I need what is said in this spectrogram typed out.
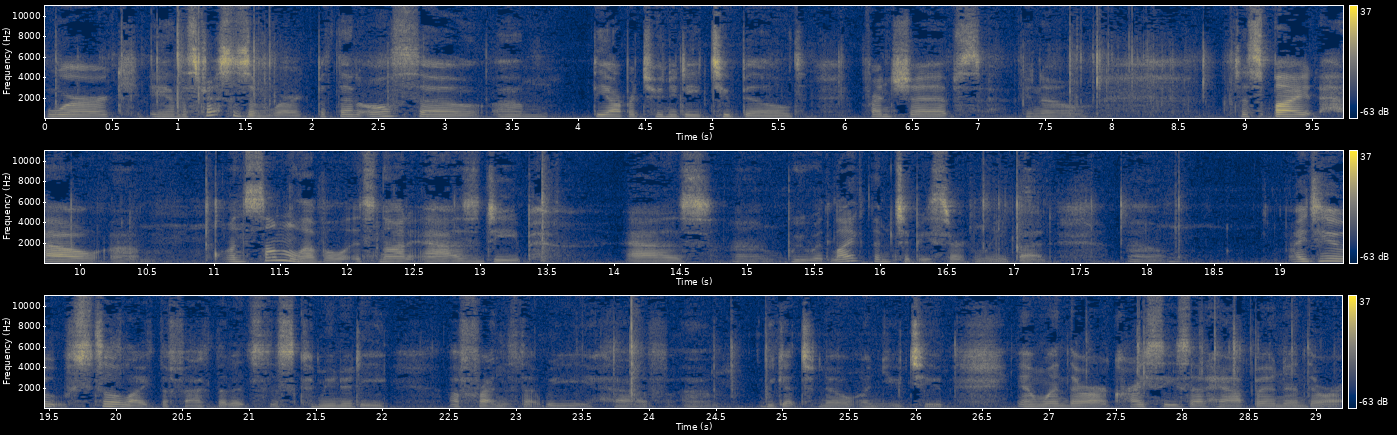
work and the stresses of work, but then also um, the opportunity to build friendships, you know, despite how, um, on some level, it's not as deep as um, we would like them to be, certainly, but um, I do still like the fact that it's this community of friends that we have, um, we get to know on YouTube. And when there are crises that happen and there are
